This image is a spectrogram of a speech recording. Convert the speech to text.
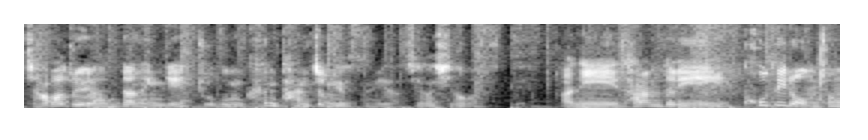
잡아줘야 한다는 게 조금 큰 단점이었습니다. 제가 신어봤을 때 아니 사람들이 코디를 엄청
